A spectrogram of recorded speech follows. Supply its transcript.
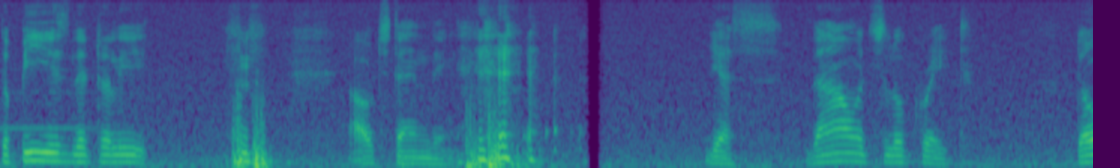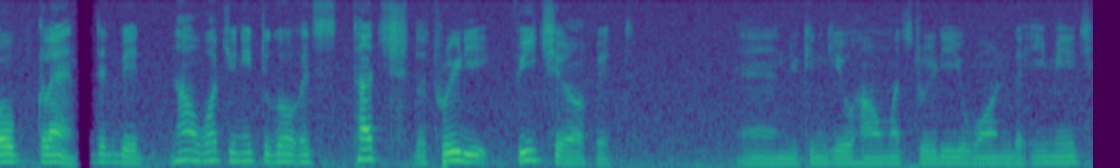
the p is literally outstanding. Yes now it's look great. Dope clan did bit now what you need to go is touch the 3d feature of it. And you can give how much 3d you want the image.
